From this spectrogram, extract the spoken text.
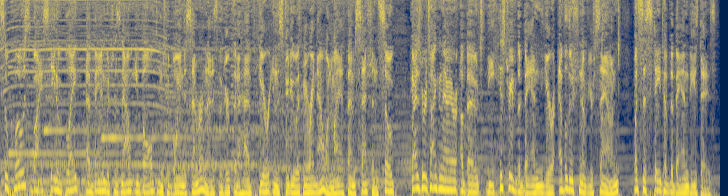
So Close by State of Blake, a band which has now evolved into Boy in December, and that is the group that I have here in the studio with me right now on My FM Sessions. So, guys, we were talking there about the history of the band, your evolution of your sound. What's the state of the band these days?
